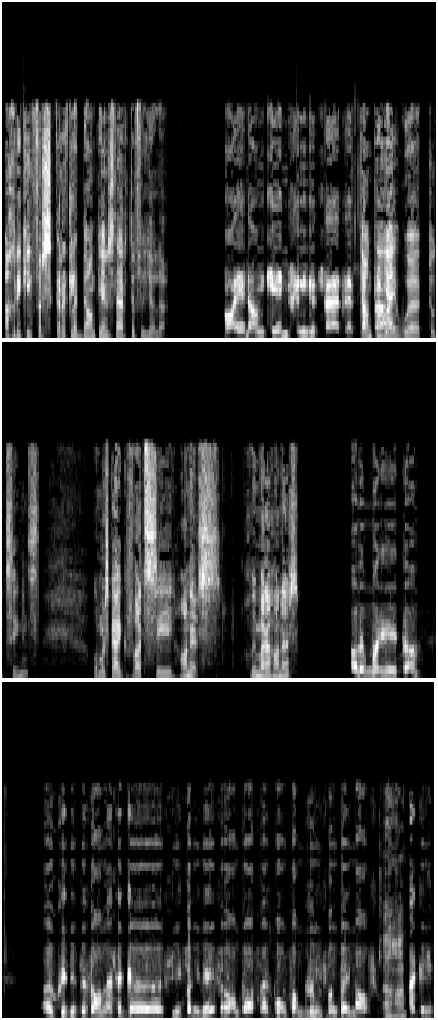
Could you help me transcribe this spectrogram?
Ag Rikkie, verskriklik dankie en sterkte vir julle. Baie dankie en geniet dit verder. Dankie jy ook. Totsiens. Kom ons kyk wat sê Hannes. Goeiemôre Hannes. Hallo Marieta. Ok, dit is Hannes. Ek uh, sien van die Wesrand af. Ek kom van Bloemfontein af. Uh -huh. Ek het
